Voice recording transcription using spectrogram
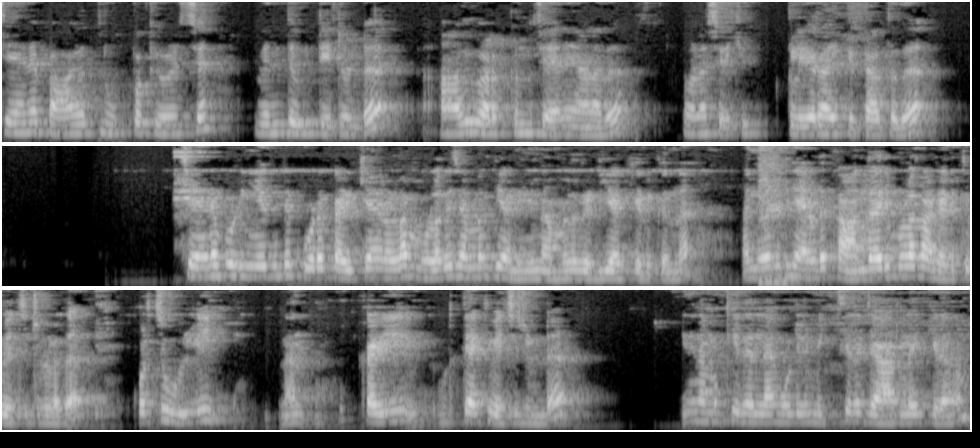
ചേന പാകത്തിന് ഉപ്പൊക്കെ ഒഴിച്ച് വെന്ത് കിട്ടിയിട്ടുണ്ട്. ആവി വറക്കുന്ന ചേനയാണത്. അതുകൊണ്ട് ശരിക്കും ക്ലിയറായി കിട്ടാത്തത്. ചേന പുഴുങ്ങിയതിന്റെ കൂടെ കഴിക്കാനുള്ള മുളക് ചമ്മന്തിയാണ് ഇനി നമ്മൾ റെഡിയാക്കി എടുക്കുന്നത്. അതിനുവേണ്ടിയിട്ട് ഞാനിവിടെ കാന്താരി മുളകാണ് എടുത്ത് വെച്ചിട്ടുള്ളത്. കുറച്ച് ഉള്ളി കഴുകി വൃത്തിയാക്കി വെച്ചിട്ടുണ്ട്. ഇനി നമുക്ക് ഇതെല്ലാം കൂടി ഒരു മിക്സിയുടെ ജാറിലേക്ക് ഇടണം.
